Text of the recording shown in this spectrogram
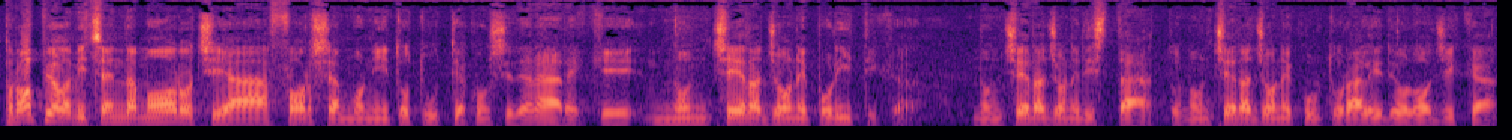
proprio la vicenda Moro ci ha forse ammonito tutti a considerare che non c'è ragione politica, non c'è ragione di Stato, non c'è ragione culturale e ideologica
